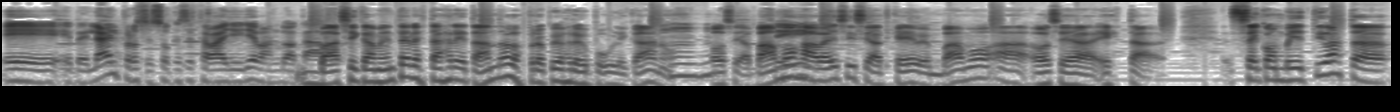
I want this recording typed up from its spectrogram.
eh, ¿verdad? el proceso que se estaba allí llevando a cabo. Básicamente le está retando a los propios republicanos. O sea, vamos Sí. a ver si se atreven. Vamos a. O sea, está. Se convirtió hasta.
